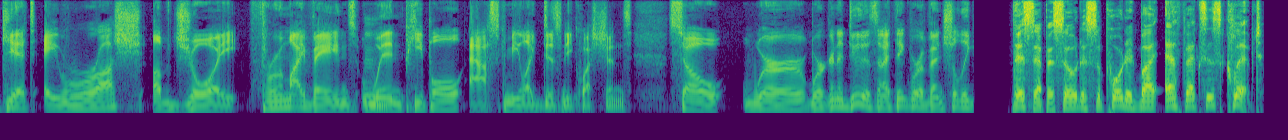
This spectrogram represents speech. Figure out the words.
get a rush of joy through my veins mm-hmm. when people ask me like Disney questions. So we're we're gonna do this, and I think we're eventually This episode is supported by FX's Clipped,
